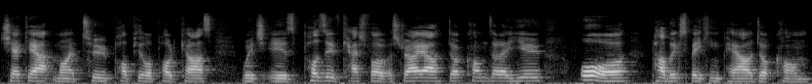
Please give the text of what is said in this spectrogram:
check out my two popular podcasts, which is positivecashflowaustralia.com.au or publicspeakingpower.com.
